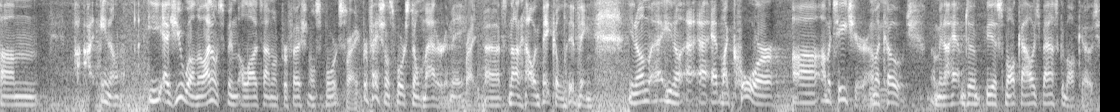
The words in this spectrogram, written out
um, I, you know, as you well know, I don't spend a lot of time on professional sports. Right. Professional sports don't matter to me. Right. Uh, it's not how I make a living. You know, I'm, uh, you know, I- I- at my core, uh, I'm a teacher. I'm a coach. I mean, I happen to be a small college basketball coach.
